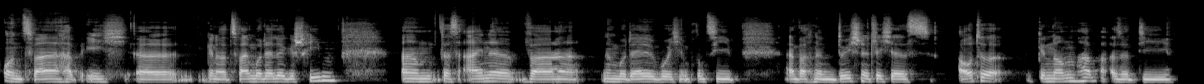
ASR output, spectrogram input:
Und zwar habe ich äh, genau zwei Modelle geschrieben. Ähm, das eine war ein Modell, wo ich im Prinzip einfach ein durchschnittliches Auto genommen habe. Also die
